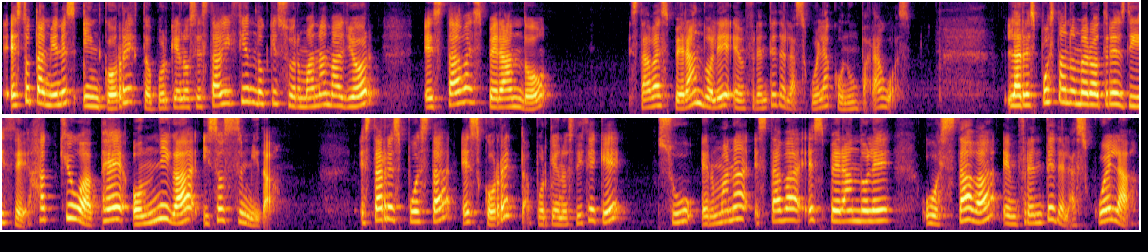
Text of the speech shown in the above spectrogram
Esto también es incorrecto porque nos está diciendo que su hermana mayor estaba esperando, estaba esperándole enfrente de la escuela con un paraguas. La respuesta número 3 dice 학교 앞에 언니가 있었습니다. Esta respuesta es correcta porque nos dice que su hermana estaba esperándole o estaba enfrente de la escuela.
